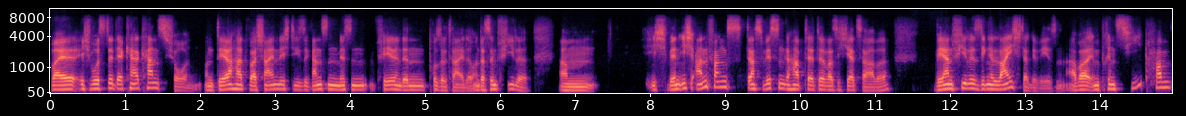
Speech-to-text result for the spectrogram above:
weil ich wusste, der Kerl kann es schon. Und der hat wahrscheinlich diese ganzen missen, fehlenden Puzzleteile. Und das sind viele. Ähm, ich, wenn ich anfangs das Wissen gehabt hätte, was ich jetzt habe, wären viele Dinge leichter gewesen. Aber im Prinzip habe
